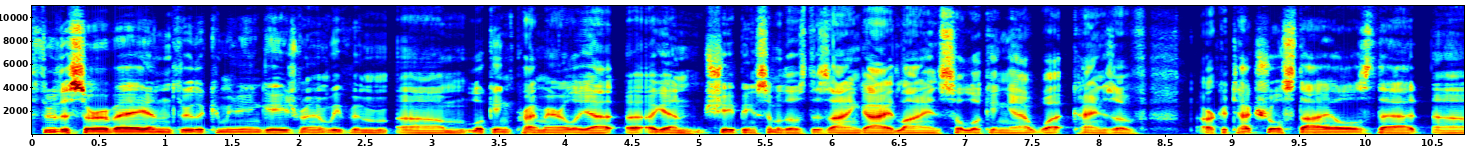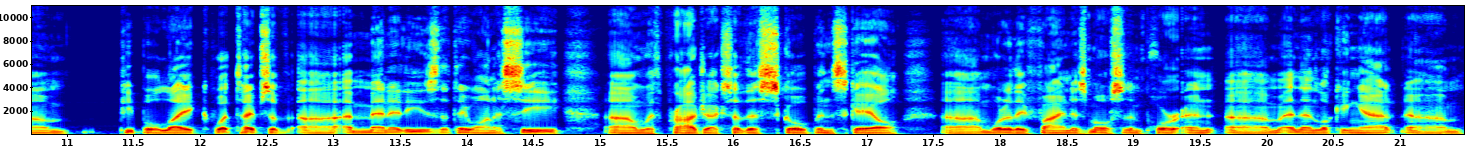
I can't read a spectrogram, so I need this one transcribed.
through the survey and through the community engagement, we've been um, looking primarily at, uh, again, shaping some of those design guidelines. So, looking at what kinds of architectural styles that um, people like, what types of uh, amenities that they want to see um, with projects of this scope and scale. Um, what do they find is most important? Um, and then looking at um,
